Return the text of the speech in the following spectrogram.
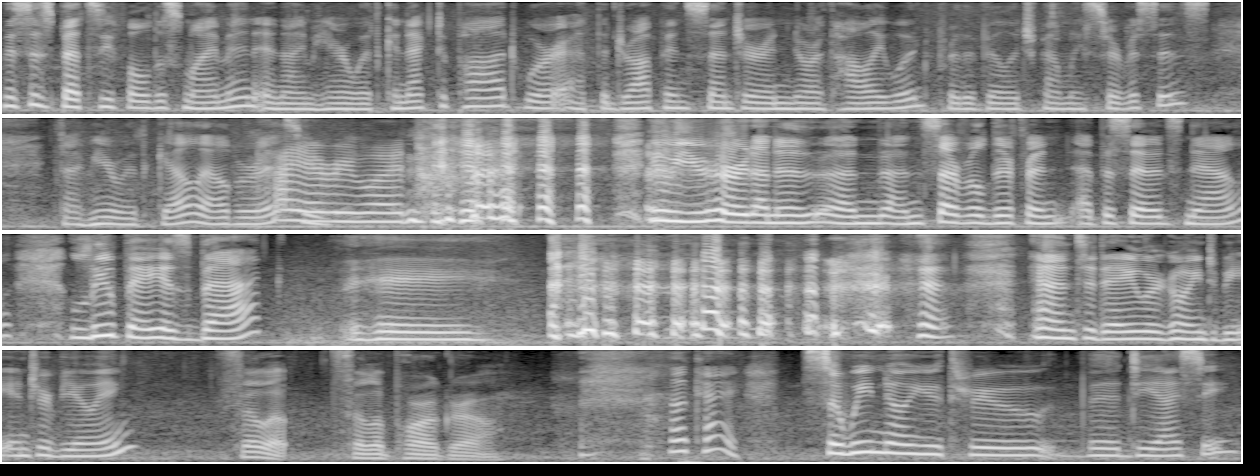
This is Betsy Foldes Meiman, and I'm here with Connectipod. We're at the Drop In Center in North Hollywood for the Village Family Services. And I'm here with Gail Alvarez, Hi, who- everyone. who you heard on, a, on, on several different episodes now. Lupe is back, hey. and today we're going to be interviewing. Phillip, Phillip Hargro. Okay, so we know you through the DIC,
